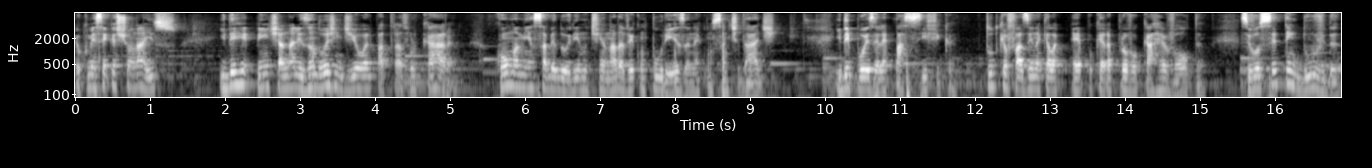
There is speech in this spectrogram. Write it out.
Eu comecei a questionar isso. E de repente, analisando hoje em dia, eu olho para trás e falo, cara, como a minha sabedoria não tinha nada a ver com pureza, né, com santidade. E depois ela é pacífica. Tudo que eu fazia naquela época era provocar revolta. Se você tem dúvida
